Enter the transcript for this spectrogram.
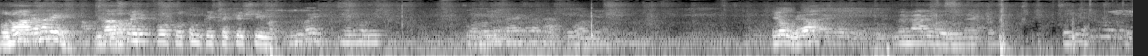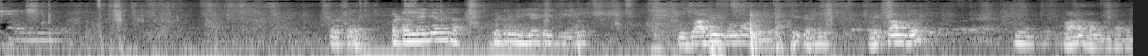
तुम आ गया ना रे विकास को Potem, po, potom piče Kyoshima. ये हो गया मैं मैं बोल दूँ मैं ठीक है कटन ले लिया मेरा? कटर मिले ठीक है। तू जाके दोनों ठीक है। एक काम कर। खाना खा लो बेटा बन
